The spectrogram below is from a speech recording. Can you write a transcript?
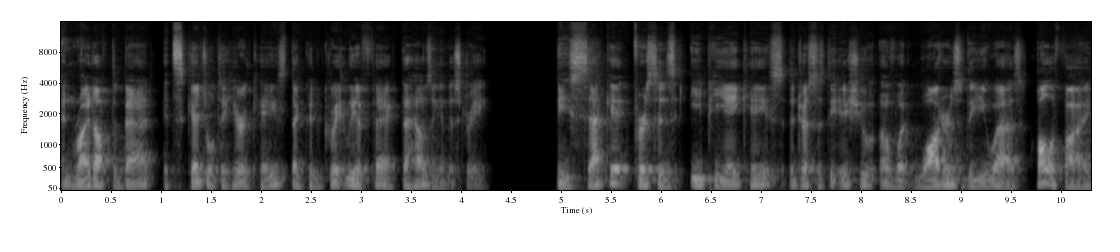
and right off the bat, it's scheduled to hear a case that could greatly affect the housing industry. The Sackett versus EPA case addresses the issue of what waters of the U.S. qualify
